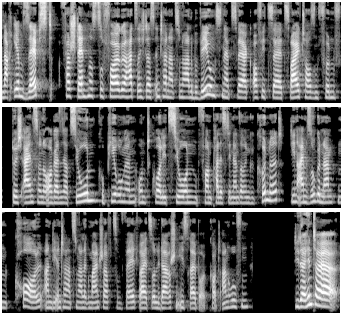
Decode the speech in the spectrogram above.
Nach ihrem Selbstverständnis zufolge hat sich das internationale Bewegungsnetzwerk offiziell 2005 durch einzelne Organisationen, Gruppierungen und Koalitionen von Palästinenserinnen gegründet, die in einem sogenannten Call an die internationale Gemeinschaft zum weltweit solidarischen Israel-Boykott anrufen. Die dahinter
